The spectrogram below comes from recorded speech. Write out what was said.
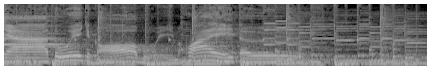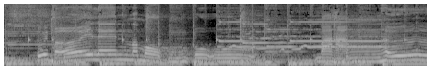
nhà tôi chỉ có bụi mà khoai từ. Tôi bơi lên một cụ mà hằng hư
